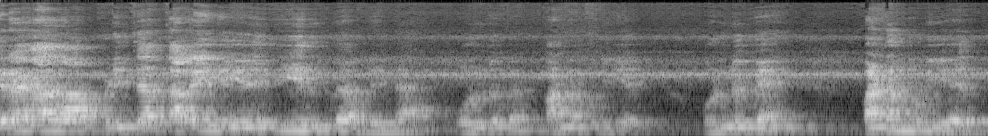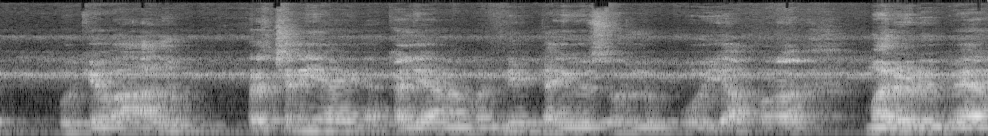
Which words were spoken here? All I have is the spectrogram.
கிரகாதம் அப்படித்தான் தலையில எழுதி இருந்து அப்படின்னா ஒண்ணுமே பண்ண முடியாது. ஒண்ணுமே பண்ண முடியாது. ஓகேவா அது பிரச்சனையாகினா கல்யாணம் பண்ணி டைவர்ஸ் வரலும் போய் அப்புறம் மறுபடியும் வேற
